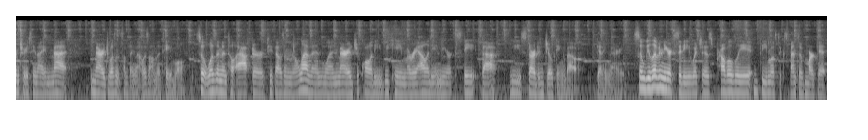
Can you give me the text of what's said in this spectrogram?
when Tracy and I met, marriage wasn't something that was on the table. So it wasn't until after 2011 when marriage equality became a reality in New York State that we started joking about getting married. So we live in New York City, which is probably the most expensive market.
